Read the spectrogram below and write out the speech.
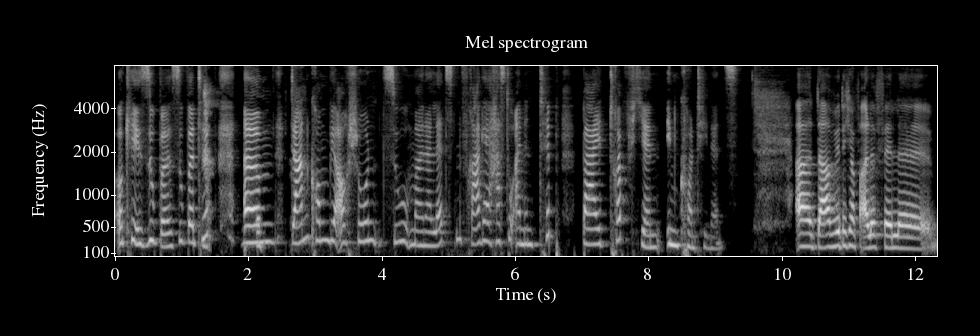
Okay, super, super Tipp. ähm, dann kommen wir auch schon zu meiner letzten Frage. Hast du einen Tipp bei Tröpfcheninkontinenz? Äh, da würde ich auf alle Fälle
